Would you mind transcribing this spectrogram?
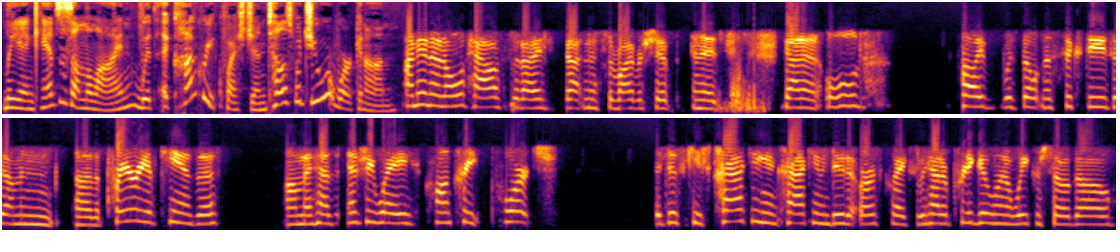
Leah in Kansas on the line with a concrete question. Tell us what you were working on. I'm in an old house that I got in a survivorship, and it's got an old, probably was built in the 60s. I'm in uh, the prairie of Kansas. Um, it has an entryway concrete porch that just keeps cracking and cracking due to earthquakes. We had a pretty good one a week or so ago,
